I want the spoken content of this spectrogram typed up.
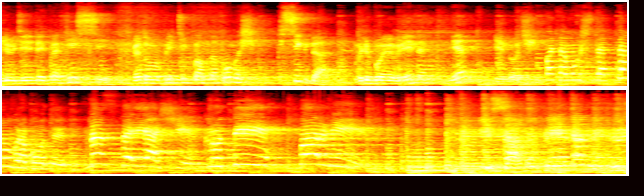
И люди этой профессии готовы прийти к вам на помощь всегда, в любое время, дня и ночи. Потому что там работают настоящие крутые парни И самых преданных друзей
